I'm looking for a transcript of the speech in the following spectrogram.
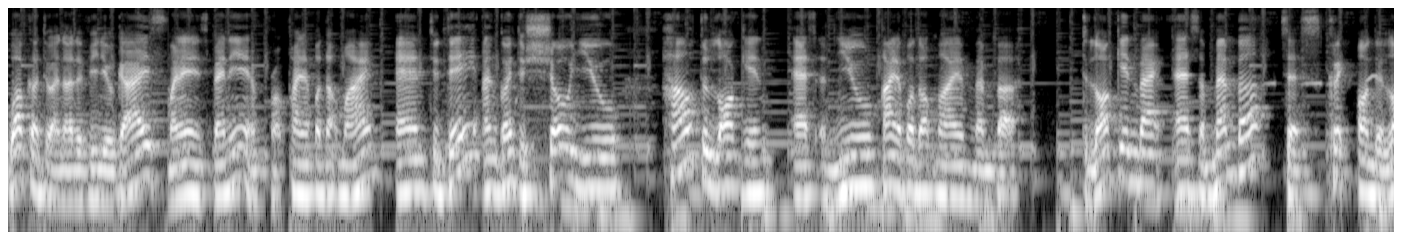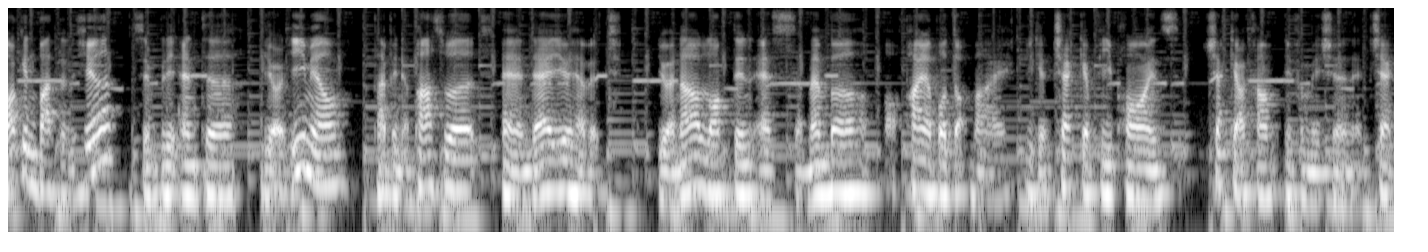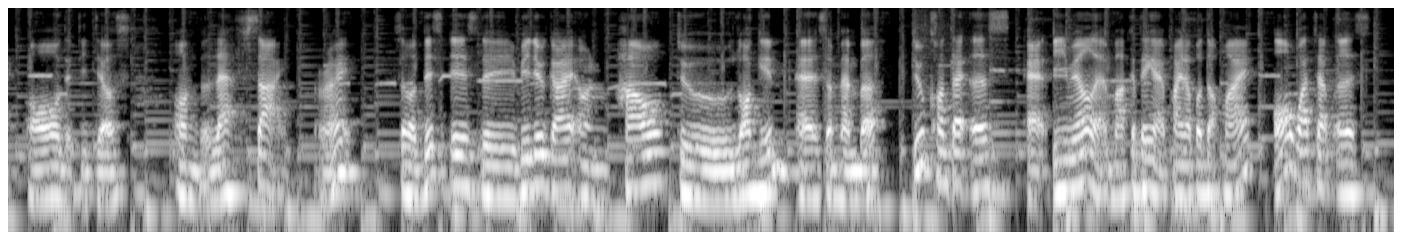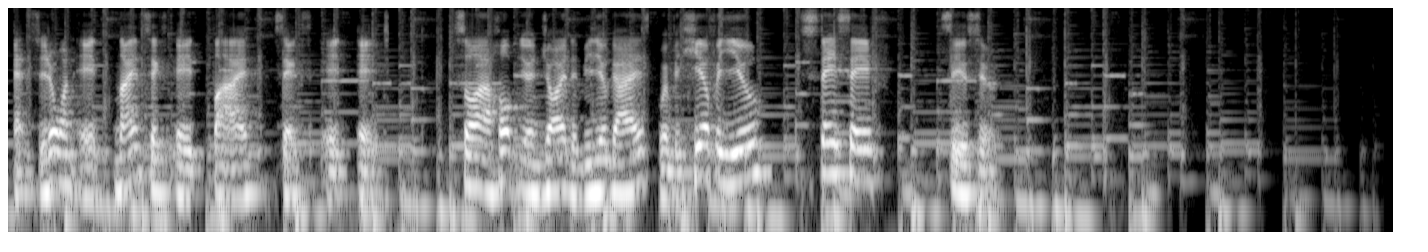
Welcome to another video guys. My name is Benny. I'm from pineapple.my and today I'm going to show you how to log in as a new pineapple.my member. To log in back as a member, just click on the login button here. Simply enter your email, type in your password and there you have it. You are now logged in as a member of pineapple.my. You can check your P points, check your account information and check all the details on the left side alright? So this is the video guide on how to log in as a member. Do contact us at email at marketing at pineapple.my or whatsapp us at 018-968-5688 so i hope you enjoyed the video guys. We'll be here for you. Stay safe. See you soon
